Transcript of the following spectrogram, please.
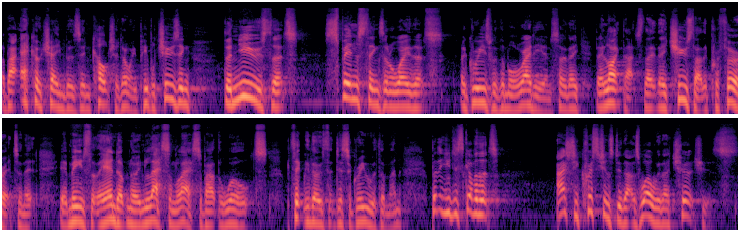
about echo chambers in culture, don't we? People choosing the news that spins things in a way that agrees with them already, and so they, they like that. So they, they choose that, they prefer it, and it, it means that they end up knowing less and less about the world, particularly those that disagree with them. And, but you discover that actually Christians do that as well with their churches.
